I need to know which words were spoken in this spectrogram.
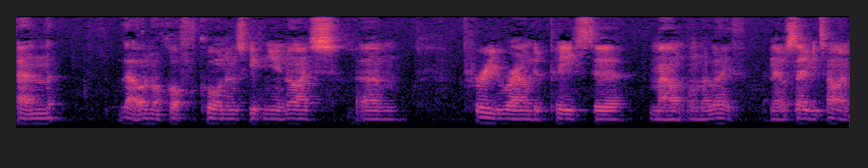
And that will knock off the corners giving you a nice um, pre-rounded piece to mount on the lathe. And it will save you time.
